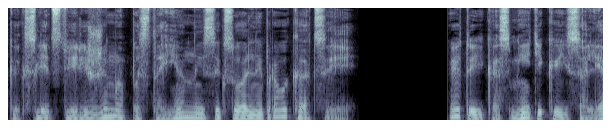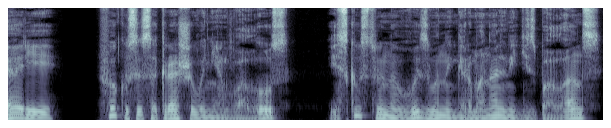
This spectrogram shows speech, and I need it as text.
как следствие режима постоянной сексуальной провокации. Это и косметика, и солярии, фокусы с окрашиванием волос, искусственно вызванный гормональный дисбаланс,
